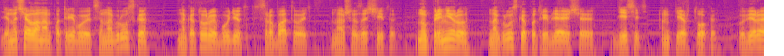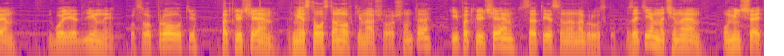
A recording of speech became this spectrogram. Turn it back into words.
Для начала нам потребуется нагрузка, на которую будет срабатывать наша защита. Ну, к примеру, нагрузка, потребляющая 10 ампер тока. Выбираем более длинный кусок проволоки, подключаем вместо установки нашего шунта и подключаем соответственно нагрузку. Затем начинаем уменьшать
